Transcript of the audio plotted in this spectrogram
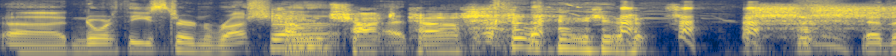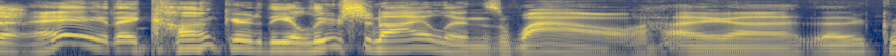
uh, northeastern Russia. Kamchatka. And the- hey, they conquered the Aleutian Islands. Wow! I, uh, uh,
